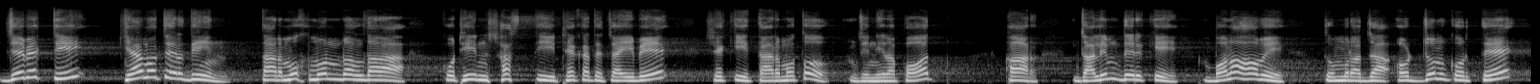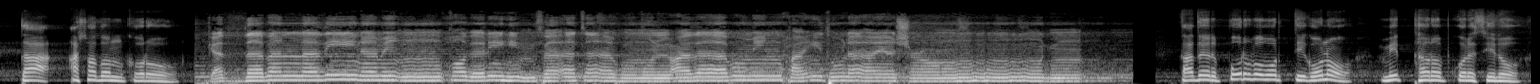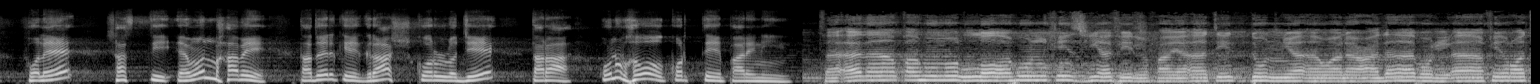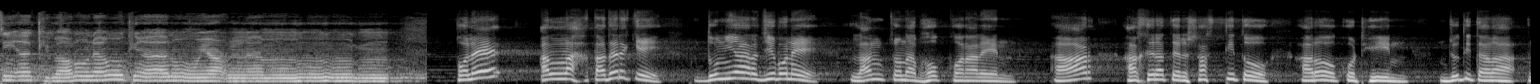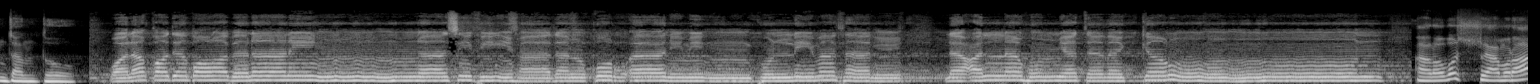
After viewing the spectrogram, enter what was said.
যে ব্যক্তি কিয়ামতের দিন তার মুখমণ্ডল দ্বারা কঠিন শাস্তি ঠেকাতে চাইবে সে কি তার মতো যে নিরাপদ আর জালিমদেরকে বলা হবে তোমরা যা অর্জন করতে তা আস্বাদন করো كذب الذين من قبلهم فأتاهم العذاب من حيث لا يشعرون তাদের পূর্ববর্তীগণও মিথ্যারোপ করেছিল ফলে শাস্তি এমনভাবে তাদেরকে গ্রাস করল যে তারা অনুভবও করতে পারেনি فأذاقهم الله الخزي في الحياة الدنيا ولعذاب الآخرة أكبر لو كانوا يعلمون ফলে আল্লাহ তাদেরকে দুনিয়ার জীবনে লাঞ্ছনা ভোগ করালেন আর আখিরাতের শাস্তি তো আরও কঠিন যদি তারা জানতো ولقد ضربنا للناس في هذا القرآن من كل مثل لعلهم يتذكرون আর অবশ্যই আমরা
